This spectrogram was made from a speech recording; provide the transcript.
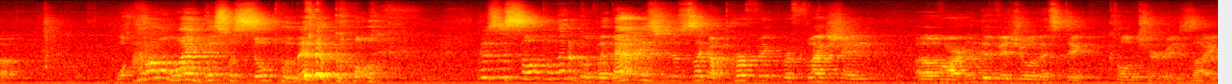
I don't know why this was so political. this is so political, but that is just like a perfect reflection of our individualistic culture. Is like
